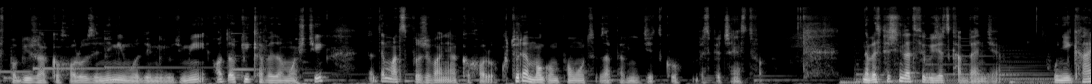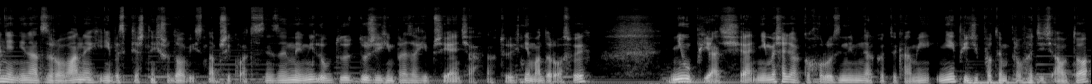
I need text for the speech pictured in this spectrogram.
w pobliżu alkoholu z innymi młodymi ludźmi, oto kilka wiadomości na temat spożywania alkoholu, które mogą pomóc zapewnić dziecku bezpieczeństwo. Na bezpiecznie dla Twojego dziecka będzie unikanie nienadzorowanych i niebezpiecznych środowisk, np. z nieznajomymi lub du dużych imprezach i przyjęciach, na których nie ma dorosłych, nie upijać się, nie mieszać alkoholu z innymi narkotykami, nie pić i potem prowadzić auto,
